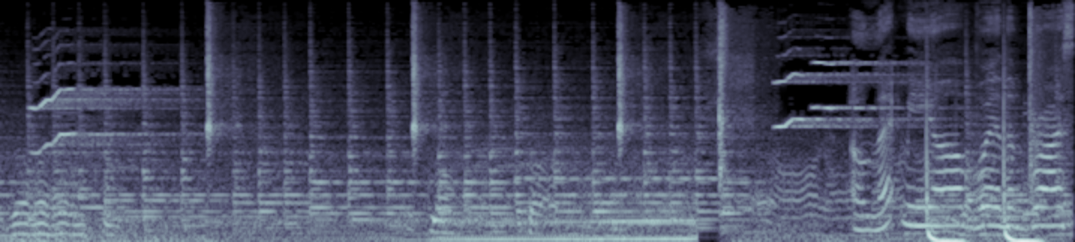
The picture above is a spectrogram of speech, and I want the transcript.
Oh, let me up with a bright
